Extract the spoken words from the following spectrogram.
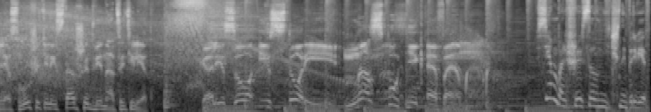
для слушателей старше 12 лет. Колесо истории на «Спутник FM. Всем большой солнечный привет!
